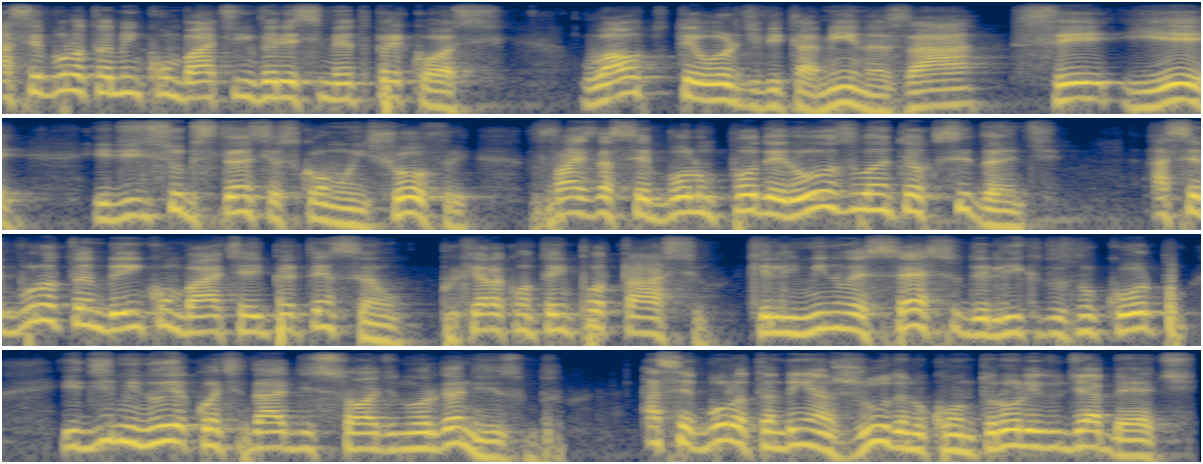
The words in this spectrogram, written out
A cebola também combate o envelhecimento precoce. O alto teor de vitaminas A, C e E e de substâncias como o enxofre faz da cebola um poderoso antioxidante. A cebola também combate a hipertensão, porque ela contém potássio, que elimina o excesso de líquidos no corpo e diminui a quantidade de sódio no organismo. A cebola também ajuda no controle do diabetes.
